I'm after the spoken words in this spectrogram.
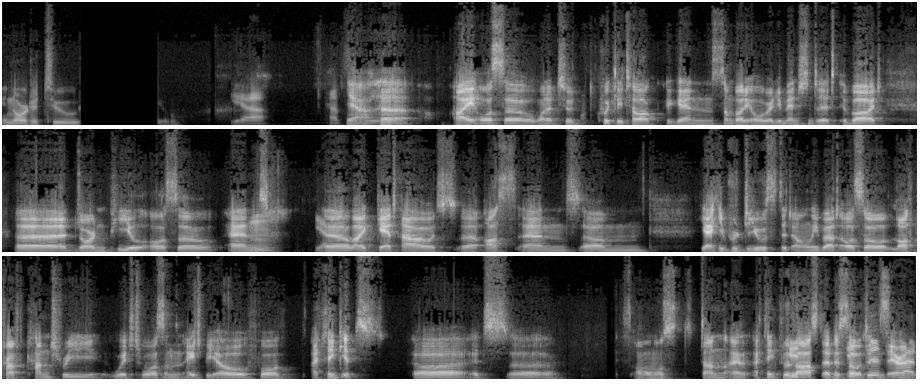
in order to. Yeah, Absolutely. Yeah. Uh, I also wanted to quickly talk again. Somebody already mentioned it about uh, Jordan Peele also, and mm, yeah. uh, like Get Out, uh, Us, and um, yeah, he produced it only, but also Lovecraft Country, which was on mm-hmm. HBO for I think it's uh, it's uh, it's almost done. I, I think the it, last episode didn't air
